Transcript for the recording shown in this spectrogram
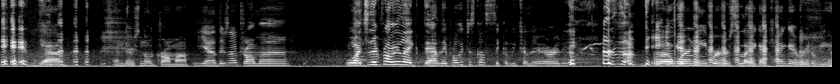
it. Yeah, and there's no drama. yeah, there's no drama. Watch, they're probably like, damn, they probably just got sick of each other already. something. Bruh, we're neighbors. Like I can't get rid of you.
